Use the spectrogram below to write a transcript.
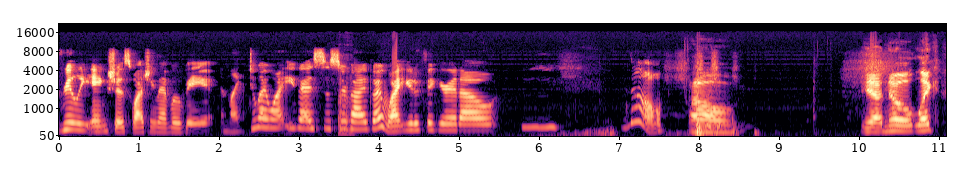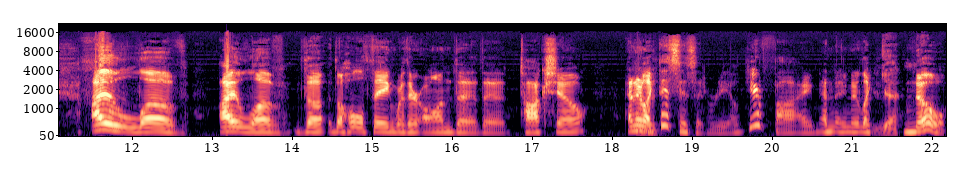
really anxious watching that movie, and like, do I want you guys Uh-huh. to survive? Do I want you to figure it out? Mm, no. Oh. yeah, no, like I love I love the the whole thing where they're on the the talk show and they're Mm-hmm. like this isn't real. You're fine. And then they're like Yeah. no,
